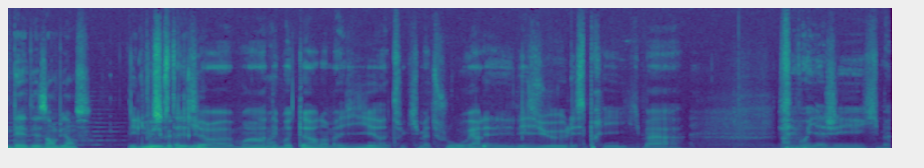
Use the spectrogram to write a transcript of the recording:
Des, des ambiances? Des lieux, c'est-à-dire euh, moi, Ouais. des moteurs dans ma vie, un truc qui m'a toujours ouvert les, les yeux, l'esprit, qui m'a fait voyager, qui m'a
